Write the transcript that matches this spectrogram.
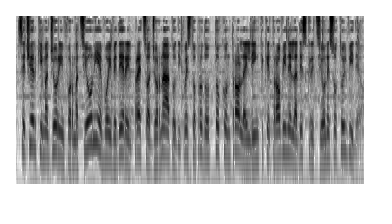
Se cerchi maggiori informazioni e vuoi vedere il prezzo aggiornato di questo prodotto controlla il link che trovi nella descrizione sotto il video.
